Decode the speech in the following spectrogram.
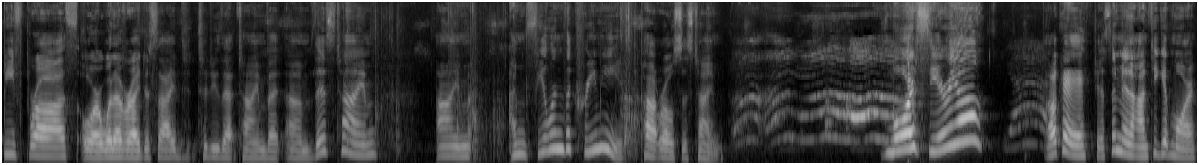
beef broth or whatever I decide to do that time. But um, this time I'm I'm feeling the creamy pot roast this time. More cereal? Okay, just a minute, Auntie. Get more.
